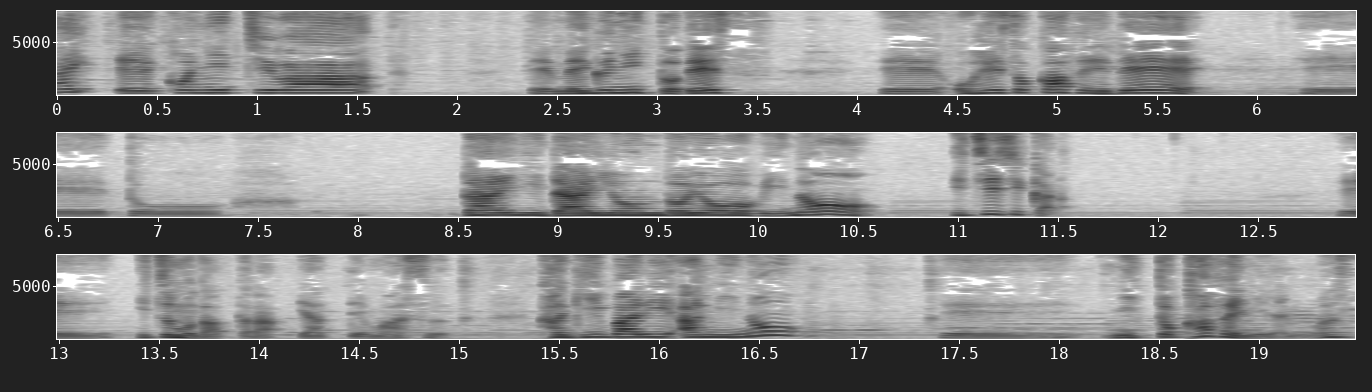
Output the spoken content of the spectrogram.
はい、えー、こんにちは。えー、メグニットです。えー、おへそカフェで、えっ、ー、と、第2、第4土曜日の1時から、え、いつもだったらやってます。かぎ針編みの、え、ニットカフェになります。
